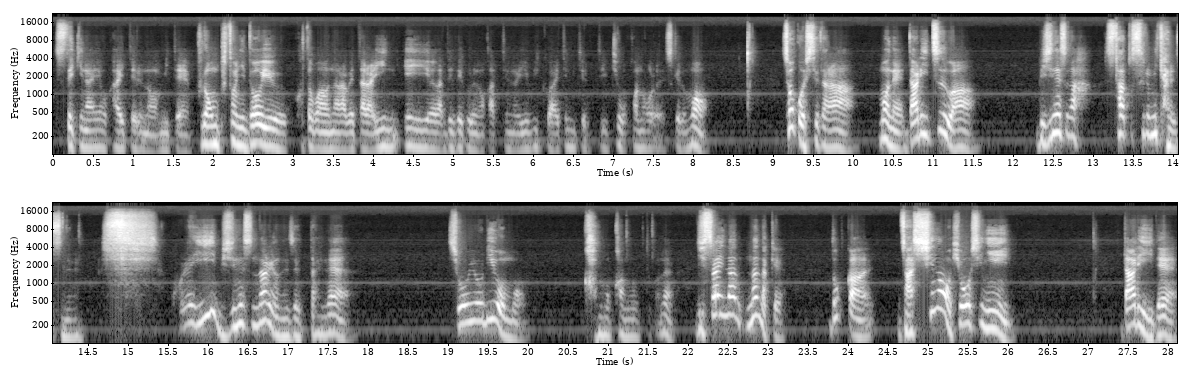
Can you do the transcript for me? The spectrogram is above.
素敵な絵を描いてるのを見て、プロンプトにどういう言葉を並べたらいい絵が出てくるのかっていうのを指くわえて見てるっていう今日この頃ですけども、そうこうしてたら、もうね、ダリー2はビジネスがスタートするみたいですね。これいいビジネスになるよね、絶対ね。商用利用も可能可能とかね。実際な、なんだっけ？どっか雑誌の表紙にダリーで、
